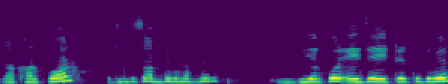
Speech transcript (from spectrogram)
রাখার পর সেটিংসে চাপ দেবেন আপনি, দেওয়ার পর এই যে এইটাতে দেবেন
